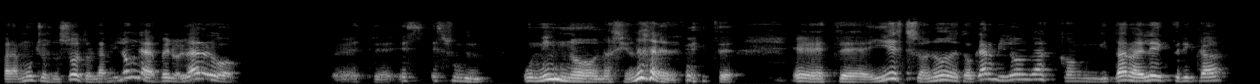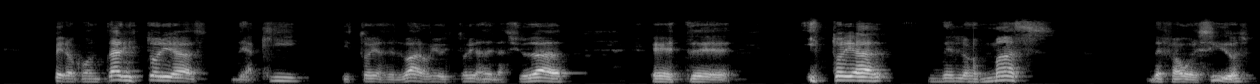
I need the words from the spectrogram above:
para, muchos nosotros. La milonga de pelo largo este, es, un, himno nacional, Este, y eso, ¿no? De tocar milongas con guitarra eléctrica, pero contar historias de aquí, historias del barrio, historias de la ciudad, este, historias de los más desfavorecidos,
